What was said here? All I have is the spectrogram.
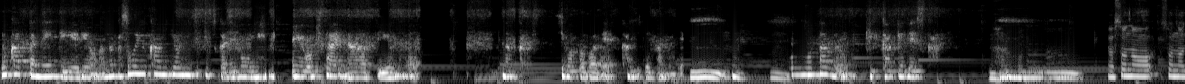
よかったねって言えるようななんかそういう環境にいつか自分に動きたいなっていうのをなんか仕事場で感じてたので。うん。うん。それも多分きっかけですかなるほどな、うん。でもそのその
